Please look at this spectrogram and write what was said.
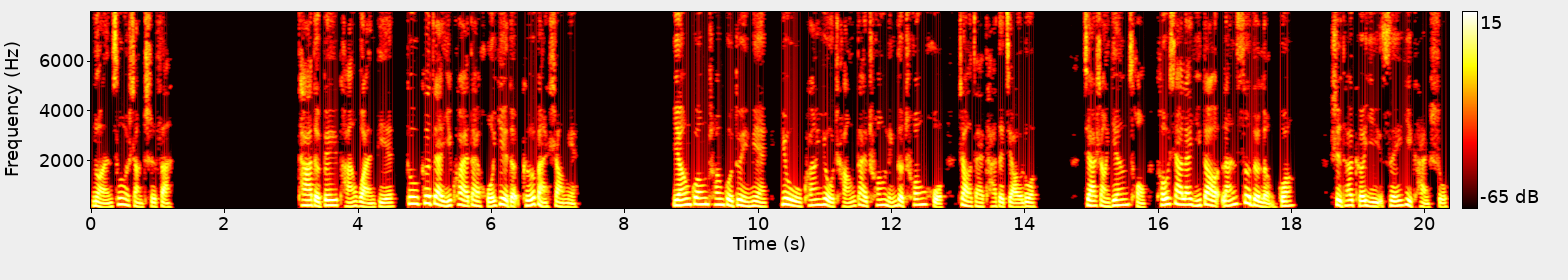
暖座上吃饭。他的杯盘碗碟都搁在一块带活页的隔板上面。阳光穿过对面又宽又长带窗棂的窗户，照在他的角落，加上烟囱投下来一道蓝色的冷光，使他可以随意看书。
